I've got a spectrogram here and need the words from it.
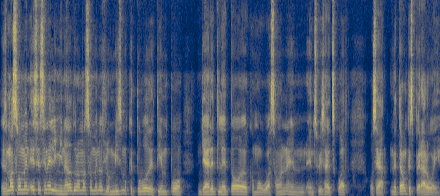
es más o menos, esa escena eliminada dura más o menos lo mismo que tuvo de tiempo Jared Leto como Guasón en, en Suicide Squad. O sea, me tengo que esperar, güey.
